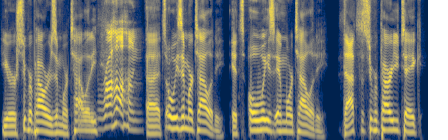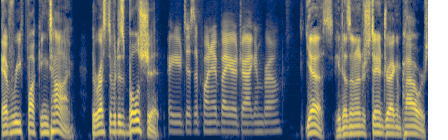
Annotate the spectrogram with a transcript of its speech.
Your superpower is immortality. Wrong. Uh, it's always immortality. It's always immortality. That's the superpower you take every fucking time. The rest of it is bullshit. Are you disappointed by your dragon bro? Yes, he doesn't understand dragon powers.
